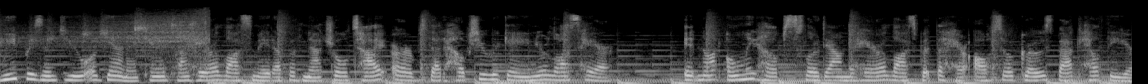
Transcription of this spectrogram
We present you organic anti-hair loss made up of natural Thai herbs that helps you regain your lost hair. It not only helps slow down the hair loss but the hair also grows back healthier.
